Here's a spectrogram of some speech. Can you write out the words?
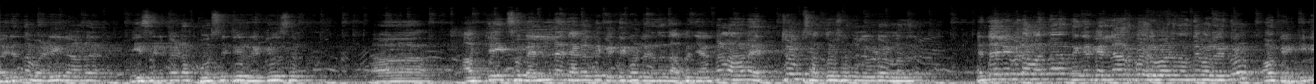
വരുന്ന വഴിയിലാണ് ഈ സിനിമയുടെ പോസിറ്റീവ് റിവ്യൂസും അപ്ഡേറ്റ്സും എല്ലാം ഞങ്ങൾക്ക് കിട്ടിക്കൊണ്ടിരുന്നത്. അപ്പൊ ഞങ്ങളാണ് ഏറ്റവും സന്തോഷത്തിൽ ഇവിടെ ഉള്ളത്. എന്തായാലും ഇവിടെ വന്ന നിങ്ങൾക്ക് എല്ലാവർക്കും ഒരുപാട് നന്ദി പറയുന്നു. ഓക്കെ ഇനി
